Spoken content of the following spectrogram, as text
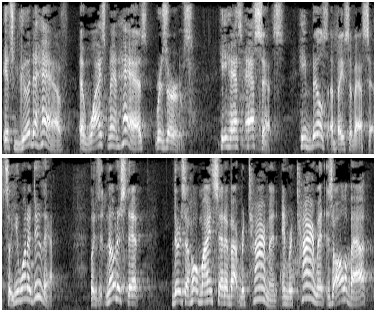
It's good to have, a wise man has reserves. He has assets. He builds a base of assets. So you want to do that. But notice that there's a whole mindset about retirement, and retirement is all about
